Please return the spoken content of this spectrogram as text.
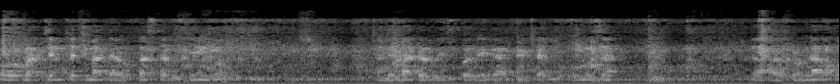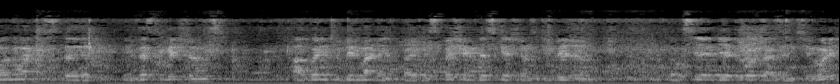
of attempted murder of Pastor Bujingo and the murder of his bodyguard Richard Umuza. Uh, from now onwards, the investigations are going to be managed by the Special Investigations Division of CID headquarters in Chivuli.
